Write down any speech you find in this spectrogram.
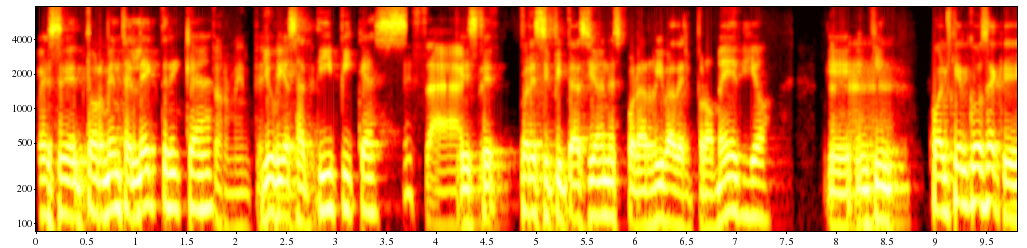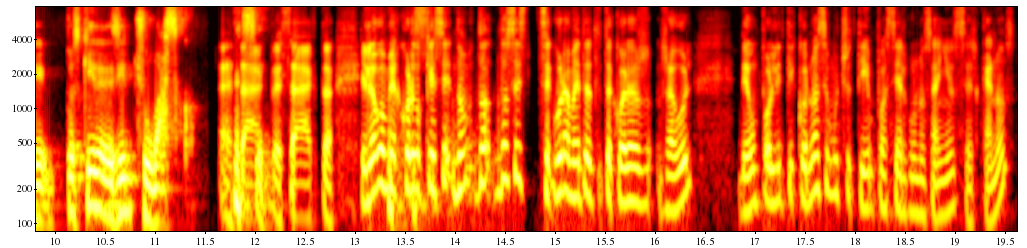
Pues eh, tormenta eléctrica, lluvias atípicas, este, precipitaciones por arriba del promedio, eh, en fin, cualquier cosa que pues quiere decir chubasco. Exacto, exacto. Y luego me acuerdo que ese, no, no, sé, seguramente tú te acuerdas, Raúl, de un político no hace mucho tiempo, hace algunos años cercanos,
